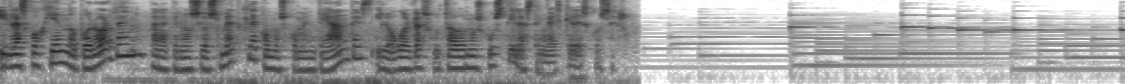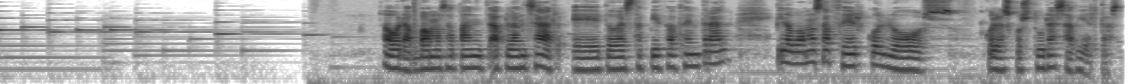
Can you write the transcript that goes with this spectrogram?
Irlas cogiendo por orden para que no se os mezcle como os comenté antes y luego el resultado nos guste y las tengáis que descoser. Ahora vamos a, planchar eh, toda esta pieza central y lo vamos a hacer con los, con las costuras abiertas.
